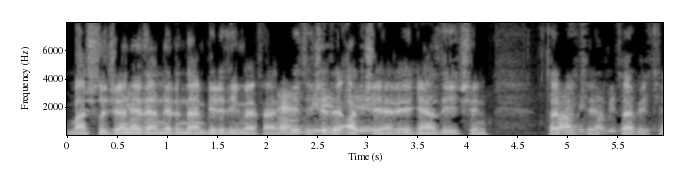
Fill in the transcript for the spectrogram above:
Başlıca Yani- nedenlerinden biri değil mi efendim? En Neticede birinci- akciğere geldiği için tabii, Tabii, ki tabii, tabii ki.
